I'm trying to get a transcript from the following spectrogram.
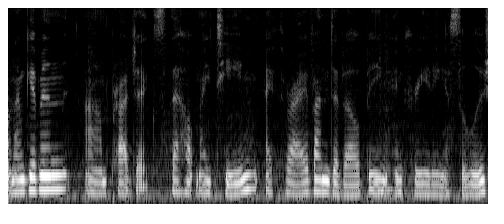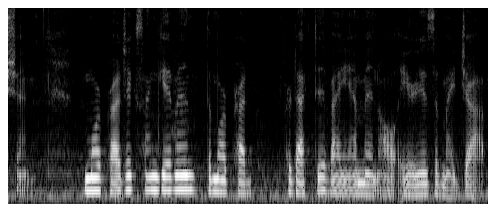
When I'm given um, projects that help my team, I thrive on developing and creating a solution. The more projects I'm given, the more pro- productive I am in all areas of my job.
